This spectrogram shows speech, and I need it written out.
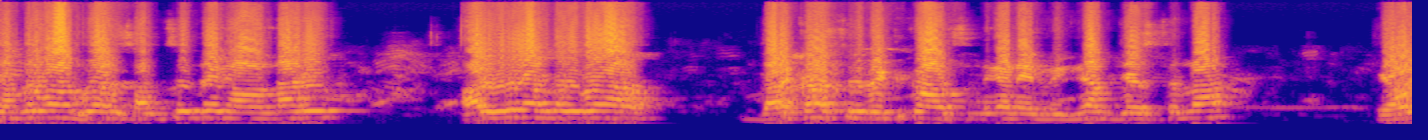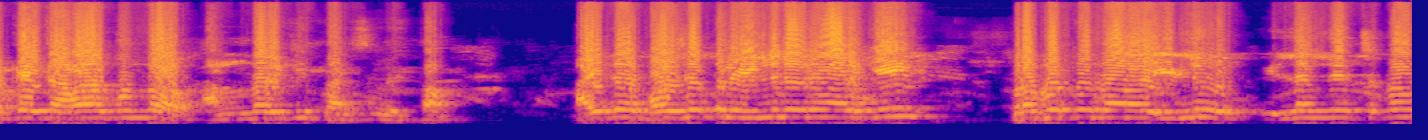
చంద్రబాబు గారు సంసిద్ధంగా ఉన్నారు. అర్హులందరూ కూడా దరఖాస్తులు పెట్టుకోవాల్సిందిగా నేను విజ్ఞప్తి చేస్తున్నా. ఎవరికైతే అర్హత ఉందో అందరికీ పెన్షన్లు ఇస్తాం. అయితే భవిష్యత్తులో ఇల్లు లేని వాళ్ళకి ప్రభుత్వం ద్వారా ఇల్లు ఇల్లు అందించడం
